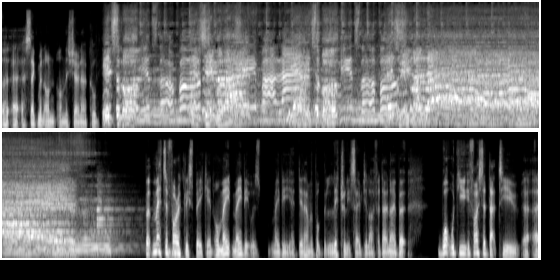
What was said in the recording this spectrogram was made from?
a segment on on the show now called It's the book. It's the book that saved my life. my life. Yeah, it's the book. It's the book that saved my life. But metaphorically speaking, or may, maybe it was, maybe you did have a book that literally saved your life. I don't know. But what would you, if I said that to you, uh, uh,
